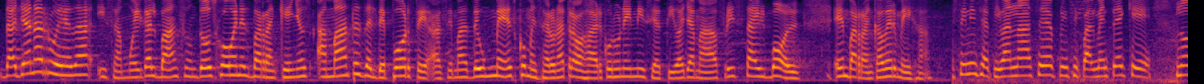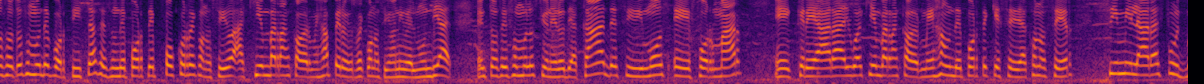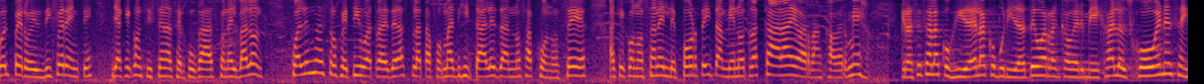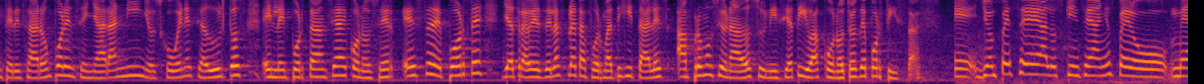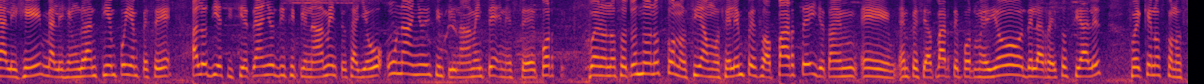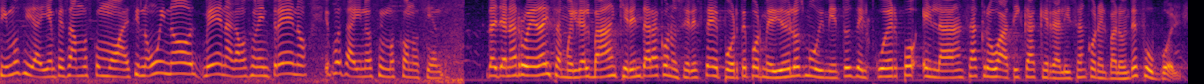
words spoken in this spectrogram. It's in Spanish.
Dayana Rueda y Samuel Galván son dos jóvenes barranqueños amantes del deporte. Hace más de un mes comenzaron a trabajar con una iniciativa llamada Freestyle Ball en Barranca Bermeja. Esta iniciativa nace principalmente de que nosotros somos deportistas, es un deporte poco reconocido aquí en Barranca Bermeja, pero es reconocido a nivel mundial. Entonces somos los pioneros de acá, decidimos eh, formar eh, crear algo aquí en Barranca Bermeja, un deporte que se dé a conocer similar al fútbol, pero es diferente, ya que consiste en hacer jugadas con el balón. ¿Cuál es nuestro objetivo? A través de las plataformas digitales, darnos a conocer, a que conozcan el deporte y también otra cara de Barranca Bermeja. Gracias a la acogida de la comunidad de Barranca Bermeja, los jóvenes se interesaron por enseñar a niños, jóvenes y adultos en la importancia de conocer este deporte y a través de las plataformas digitales han promocionado su iniciativa con otros deportistas. Eh, yo empecé a los 15 años, pero me alejé, me alejé un gran tiempo y empecé a los 17 años disciplinadamente, o sea, llevo un año disciplinadamente en este deporte. Bueno, nosotros no nos conocíamos, él empezó aparte y yo también eh, empecé aparte por medio de las redes sociales, fue que nos conocimos y de ahí empezamos como a decir, uy no, ven, hagamos un entreno y pues ahí nos fuimos conociendo. Dayana Rueda y Samuel Galván quieren dar a conocer este deporte por medio de los movimientos del cuerpo en la danza acrobática que realizan con el balón de fútbol.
